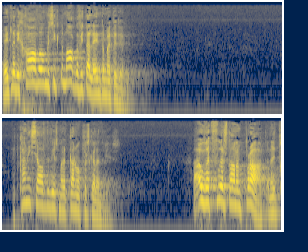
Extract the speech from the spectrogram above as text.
het hulle die gawe om musiek te maak of die talent om dit te doen? Dit kan dieselfde wees, maar dit kan ook verskillend wees. 'n Ou wat voor staan en praat en hy het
